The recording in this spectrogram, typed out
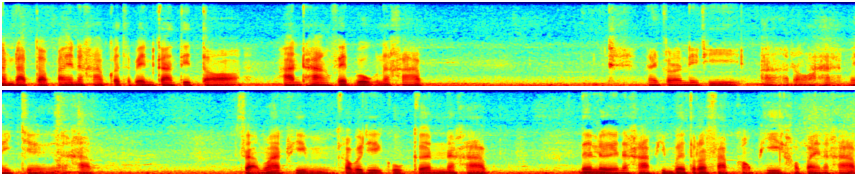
ลำดับต่อไปนะครับ ก็จะเป็นการติดต่อผ่านทาง Facebook นะครับ ในกรณีที่เราหาไม่เจอนะครับ สามารถพิมพ์เข้าไปที่ Google นะครับได้เลยนะครับ พิมพ์เบอร์โทรศัพท์ของพี่เข้าไปนะครับ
